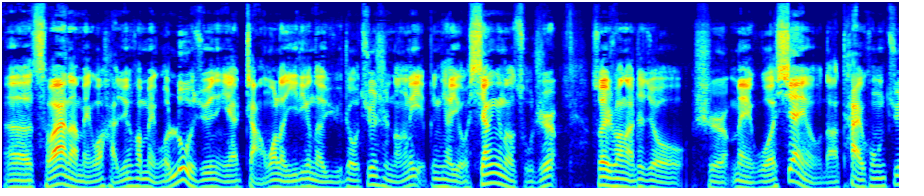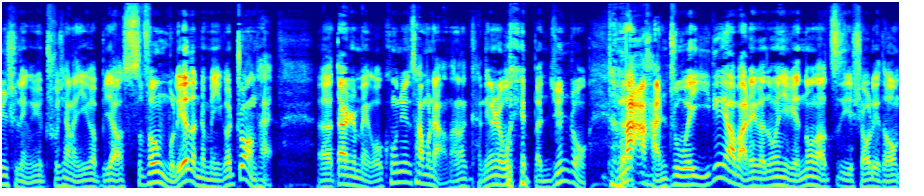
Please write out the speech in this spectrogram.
呃，此外呢，美国海军和美国陆军也掌握了一定的宇宙军事能力，并且有相应的组织。所以说呢，这就是美国现有的太空军事领域出现了一个比较四分五裂的这么一个状态。呃，但是美国空军参谋长呢，肯定是为本军种 呐喊助威，一定要把这个东西给弄到自己手里头，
